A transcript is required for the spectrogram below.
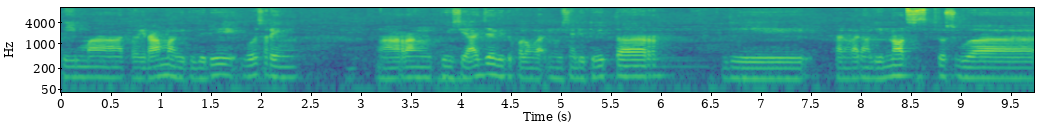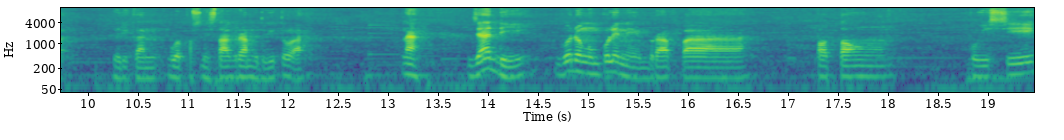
rima atau irama gitu. Jadi gue sering ngarang puisi aja gitu kalau nggak nulisnya di Twitter, di kadang-kadang di notes, terus gue jadikan gue post di Instagram gitu gitulah. Nah, jadi gue udah ngumpulin nih berapa potong puisi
